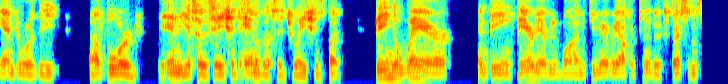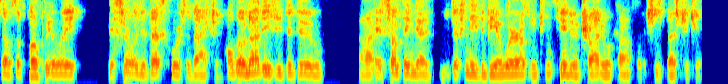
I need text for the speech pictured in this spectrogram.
and or the uh, board in the association to handle those situations. But being aware and being fair to everyone, giving every opportunity to express themselves appropriately is certainly the best course of action. Although not easy to do, uh, it's something that you just need to be aware of and continue to try to accomplish as best you can.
